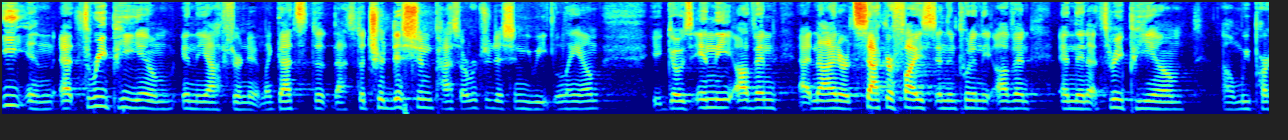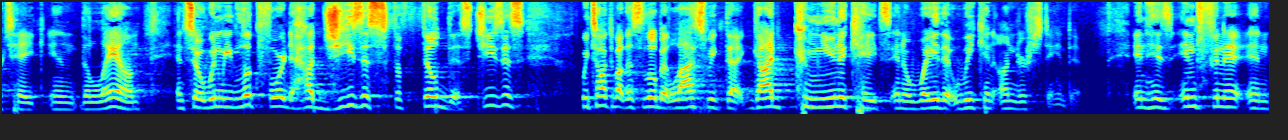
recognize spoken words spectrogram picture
eaten at 3 p.m. in the afternoon. Like that's the, that's the tradition, Passover tradition. You eat lamb. It goes in the oven at 9 or it's sacrificed and then put in the oven. And then at 3 p.m., um, we partake in the lamb. And so when we look forward to how Jesus fulfilled this, Jesus, we talked about this a little bit last week, that God communicates in a way that we can understand it. In his infinite and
